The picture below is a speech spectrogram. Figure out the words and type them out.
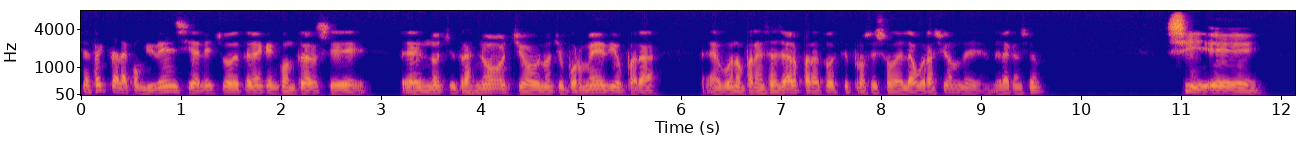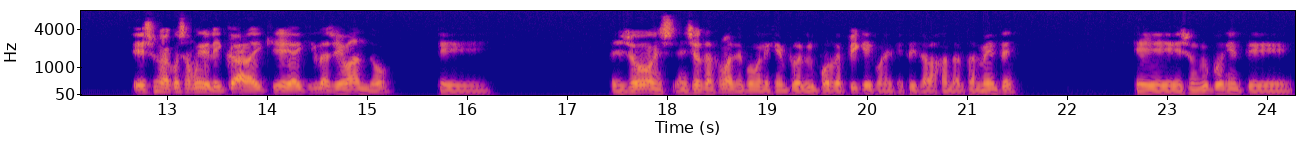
¿Se afecta la convivencia el hecho de tener que encontrarse eh, noche tras noche o noche por medio para, eh, bueno, para ensayar para todo este proceso de elaboración de, la canción? Sí, eh, es una cosa muy delicada, hay que, hay que irla llevando. Yo, en, en cierta forma, te pongo el ejemplo del grupo Repique con el que estoy trabajando actualmente. Es un grupo de gente,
